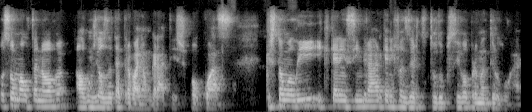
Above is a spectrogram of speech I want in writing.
ou são malta nova, alguns deles até trabalham grátis, ou quase, que estão ali e que querem se ingrar, querem fazer de tudo o possível para manter o lugar.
